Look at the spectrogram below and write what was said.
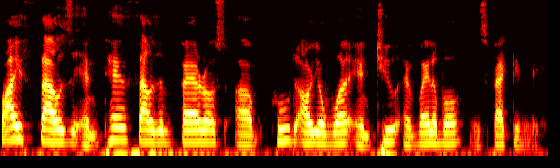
5,000 and 10,000 barrels of crude oil 1 and 2 available respectively.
